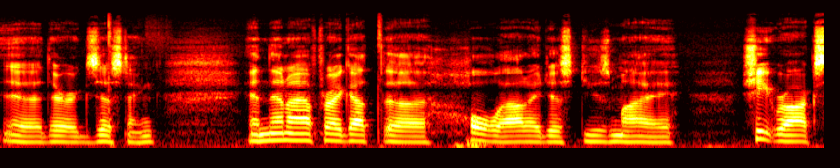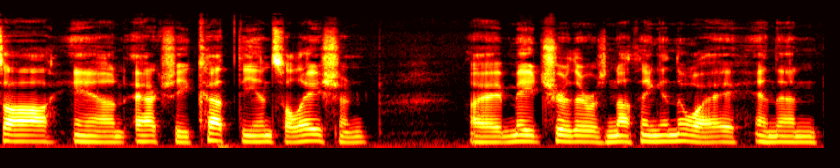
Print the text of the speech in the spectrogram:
there existing. And then after I got the hole out, I just used my sheetrock saw and actually cut the insulation. I made sure there was nothing in the way, and then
